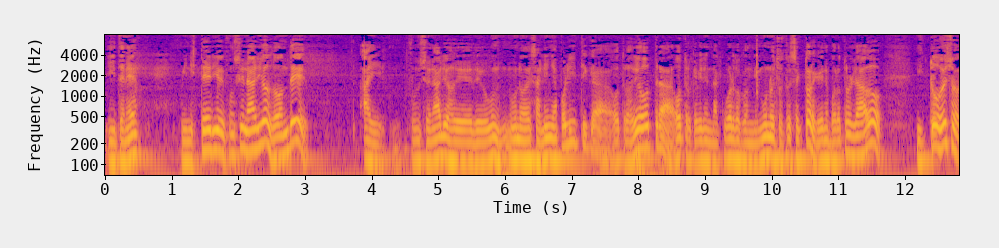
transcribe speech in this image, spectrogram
y tener ministerio y funcionarios donde hay funcionarios de, de un- uno de esas líneas políticas, otros de otra, otros que vienen de acuerdo con ninguno de estos tres sectores, que vienen por otros lados, y todo eso,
